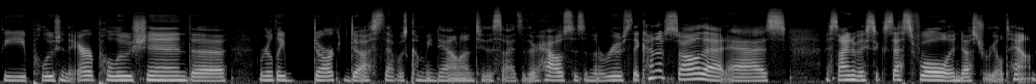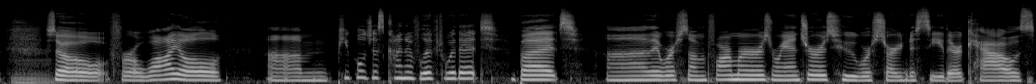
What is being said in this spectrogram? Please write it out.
the pollution, the air pollution, the really dark dust that was coming down onto the sides of their houses and the roofs, they kind of saw that as a sign of a successful industrial town. Mm. So for a while, um, people just kind of lived with it, but uh, there were some farmers, ranchers who were starting to see their cows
